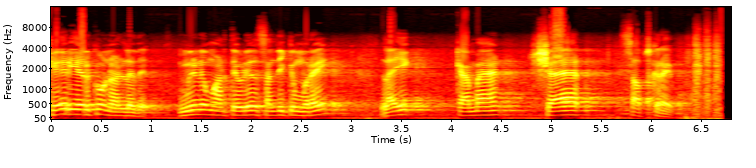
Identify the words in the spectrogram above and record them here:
கேரியருக்கும் நல்லது. மீண்டும் அடுத்த வீடியோவில் சந்திக்கும் முறை லைக் கமெண்ட் ஷேர் சப்ஸ்கிரைப்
